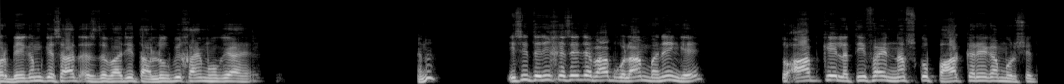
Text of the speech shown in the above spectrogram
اور بیگم کے ساتھ ازدواجی تعلق بھی قائم ہو گیا ہے اسی طریقے سے جب آپ غلام بنیں گے تو آپ کے لطیفہ نفس کو پاک کرے گا مرشد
